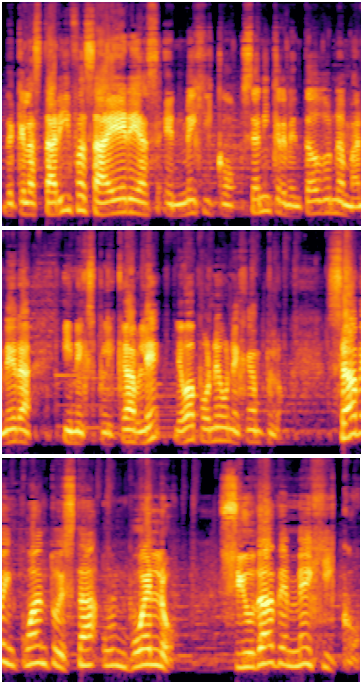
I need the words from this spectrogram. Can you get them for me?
de que las tarifas aéreas en México se han incrementado de una manera inexplicable, le voy a poner un ejemplo. ¿Saben cuánto está un vuelo Ciudad de México?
